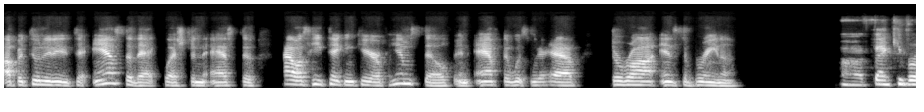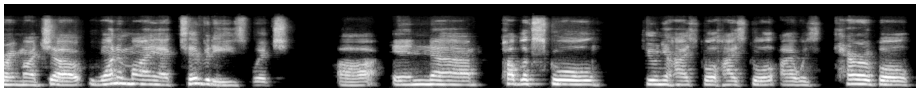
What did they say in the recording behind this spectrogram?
opportunity to answer that question as to how is he taking care of himself. And afterwards, we have Shara and Sabrina. Uh, thank you very much. Uh, one of my activities, which uh, in uh, public school, junior high school, high school, I was terrible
